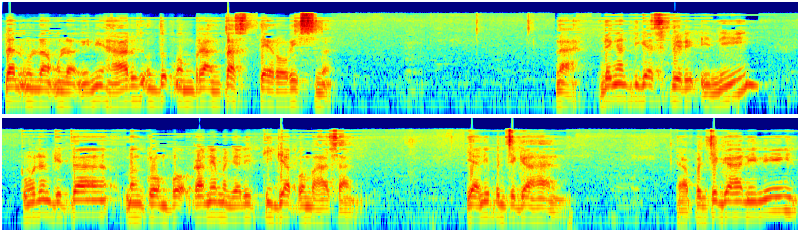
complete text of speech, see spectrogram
Dan undang-undang ini harus untuk memberantas terorisme. Nah, dengan tiga spirit ini, kemudian kita mengkelompokkannya menjadi tiga pembahasan, yakni pencegahan. Ya, pencegahan ini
